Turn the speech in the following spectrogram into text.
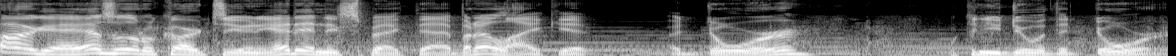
okay, that's a little cartoony. I didn't expect that, but I like it. A door. What can you do with a door?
